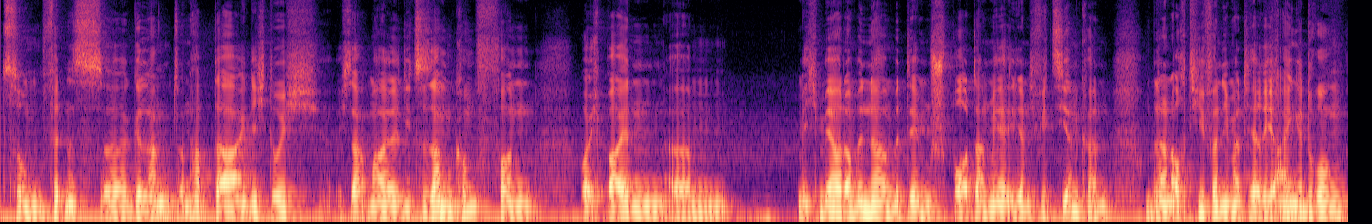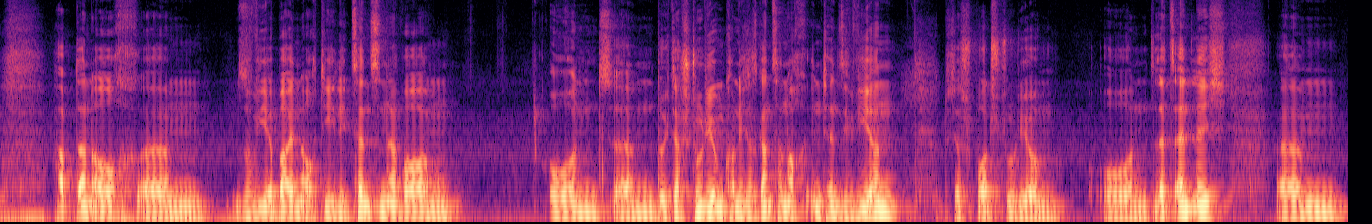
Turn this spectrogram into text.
zum Fitness äh, gelangt und habe da eigentlich durch, ich sag mal, die Zusammenkunft von euch beiden ähm, mich mehr oder minder mit dem Sport dann mehr identifizieren können und bin dann auch tiefer in die Materie eingedrungen, habe dann auch, ähm, so wie ihr beiden, auch die Lizenzen erworben und ähm, durch das Studium konnte ich das Ganze noch intensivieren, durch das Sportstudium und letztendlich ähm,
